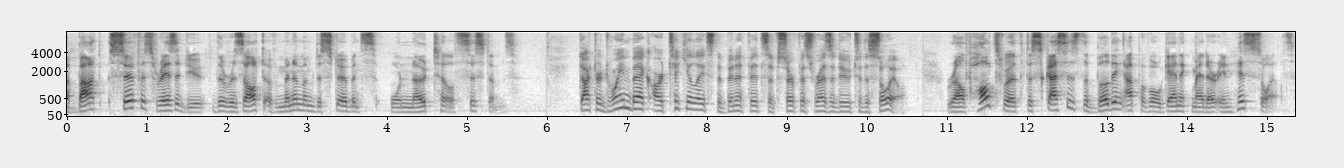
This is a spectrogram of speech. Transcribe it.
about surface residue, the result of minimum disturbance or no-till systems. Dr. Dwayne Beck articulates the benefits of surface residue to the soil. Ralph Holzwarth discusses the building up of organic matter in his soils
